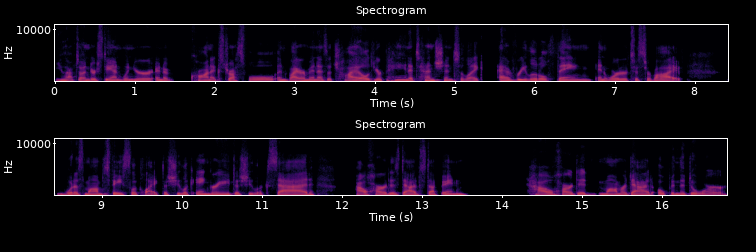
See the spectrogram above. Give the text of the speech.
you have to understand when you're in a chronic stressful environment as a child, you're paying attention to like every little thing in order to survive. What does mom's mm-hmm. face look like? Does she look angry? Does she look sad? How hard is dad stepping? How hard did mom or dad open the door?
